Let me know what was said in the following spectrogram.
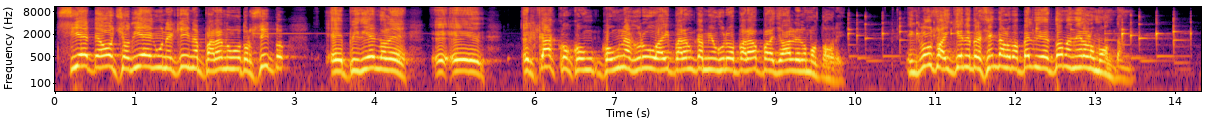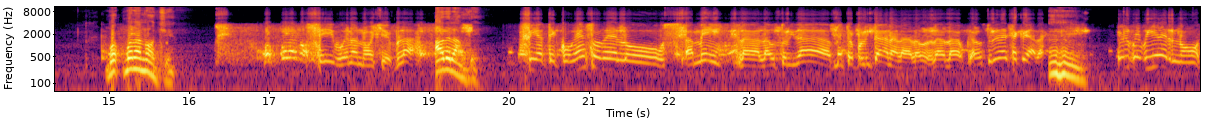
7, 8, 10 en una esquina parando un motorcito, eh, pidiéndole eh, eh, el casco con, con una grúa ahí para un camión grúa parado para llevarle los motores. Incluso hay quienes presentan los papeles y de todas maneras lo montan. Bu- buenas noches. Sí, buenas noches. Bla. Adelante. Fíjate, con eso de los AME, la, la autoridad metropolitana, la, la, la- autoridad esa creada, el gobierno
